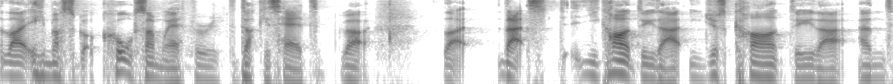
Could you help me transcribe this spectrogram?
like he must have got a call somewhere for him to duck his head, but like that's you can't do that. You just can't do that. And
